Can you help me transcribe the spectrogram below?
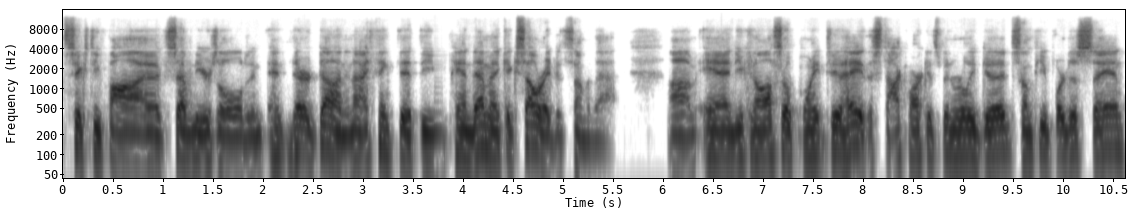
65, 70 years old, and, and they're done. And I think that the pandemic accelerated some of that. Um, and you can also point to, hey, the stock market's been really good. Some people are just saying,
